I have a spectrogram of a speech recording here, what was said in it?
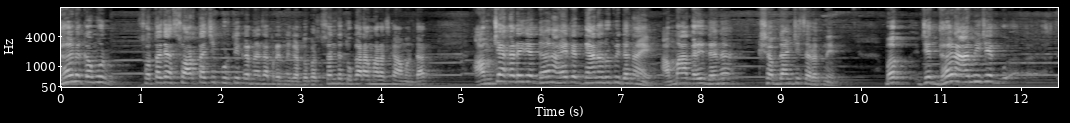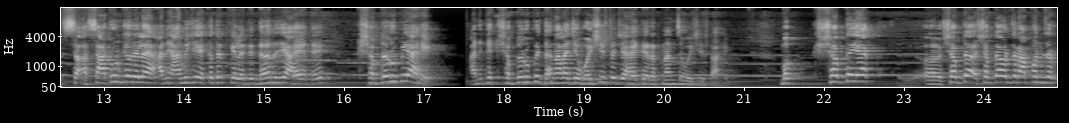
धन कमवून स्वतःच्या स्वार्थाची पूर्ती करण्याचा प्रयत्न करतो. पण संत तुकाराम महाराज का म्हणतात? आमच्याकडे जे धन आहे ते ज्ञानरूपी धन आहे. आम्हा घरी धन शब्दांची चरत नाही. मग जे धन आम्ही जे सा साठवून ठेवलेलं आहे आणि आम्ही जे एकत्रित केलं ते धन जे आहे ते शब्दरूपी आहे. आणि ते शब्दरूपी धनाला जे वैशिष्ट्य जे आहे ते रत्नांचं वैशिष्ट्य आहे. मग शब्द या शब्द शब्दावर जर आपण जर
